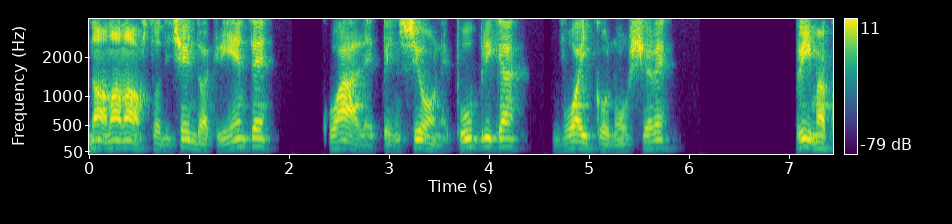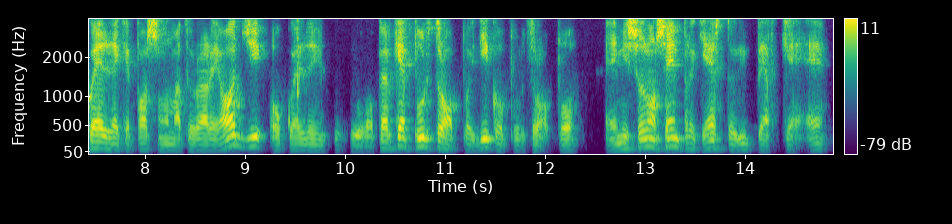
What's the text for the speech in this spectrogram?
No, no, no, sto dicendo al cliente quale pensione pubblica vuoi conoscere, prima quelle che possono maturare oggi o quelle in futuro, perché purtroppo, e dico purtroppo, e mi sono sempre chiesto il perché,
